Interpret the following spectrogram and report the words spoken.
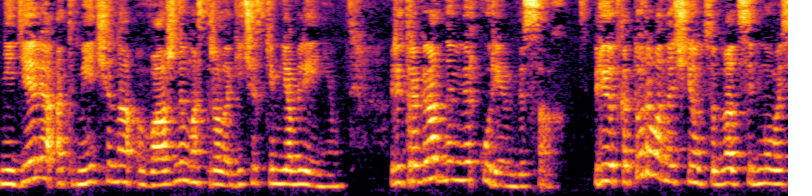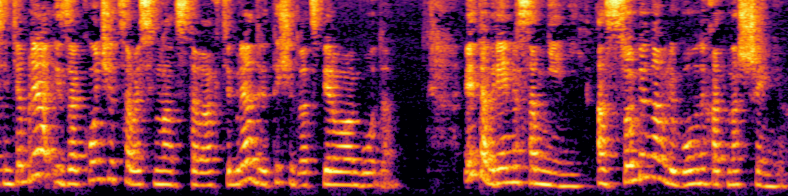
Неделя отмечена важным астрологическим явлением – ретроградным Меркурием в весах период которого начнется 27 сентября и закончится 18 октября 2021 года. Это время сомнений, особенно в любовных отношениях,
